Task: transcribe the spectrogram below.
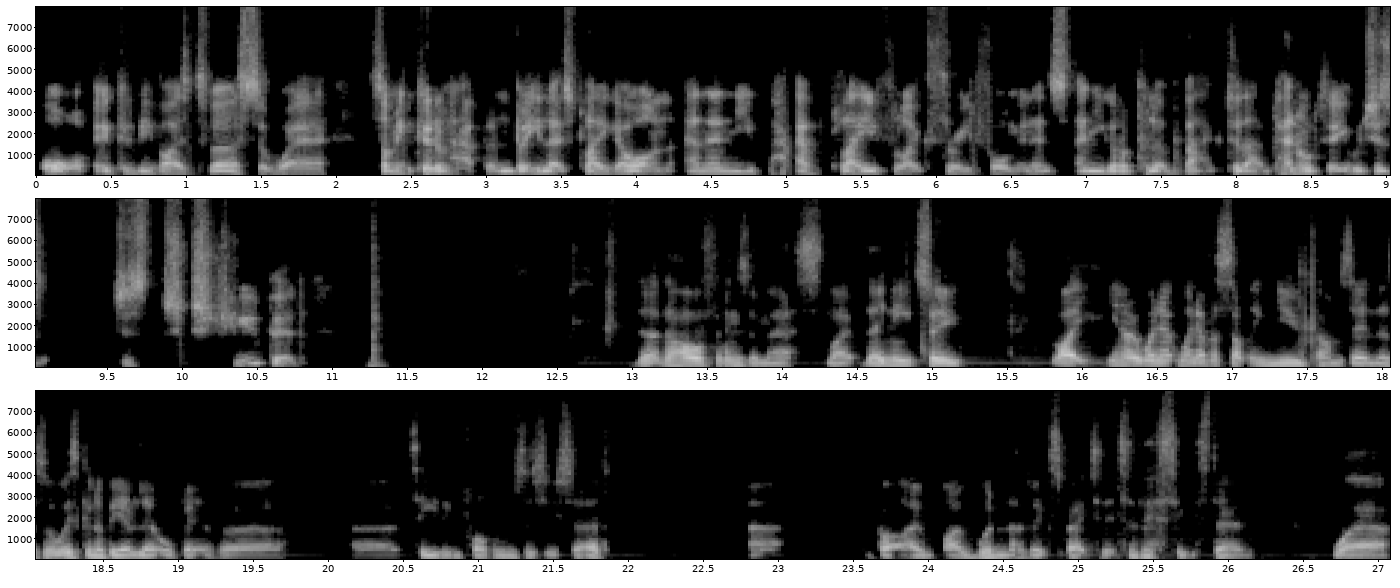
Or it could be vice versa, where something could have happened, but he lets play go on, and then you have play for like three, four minutes, and you got to pull it back to that penalty, which is just stupid. The the whole thing's a mess. Like they need to, like you know, when it, whenever something new comes in, there's always going to be a little bit of a uh, teething problems, as you said. Uh, but I, I wouldn't have expected it to this extent where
